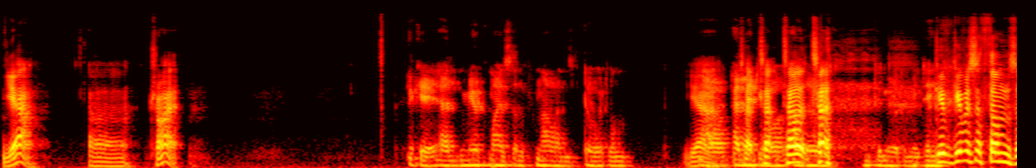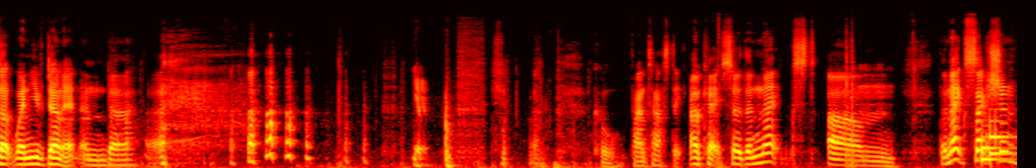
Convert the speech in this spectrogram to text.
yeah, uh, try it. Okay, I'll mute myself now and do it on. Yeah, I'll Te- let te- you tell- other te- continue the meeting. give give us a thumbs up when you've done it, and uh, Yep. cool, fantastic. Okay, so the next um, the next section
